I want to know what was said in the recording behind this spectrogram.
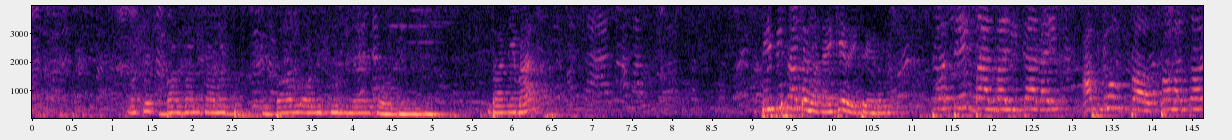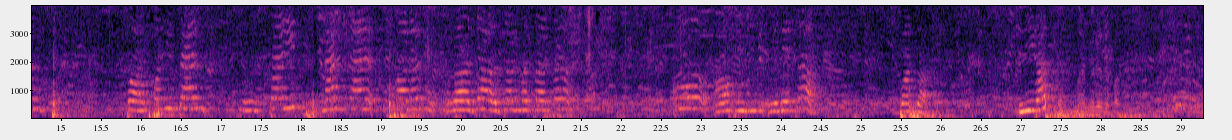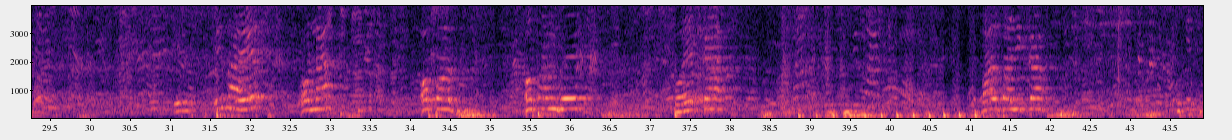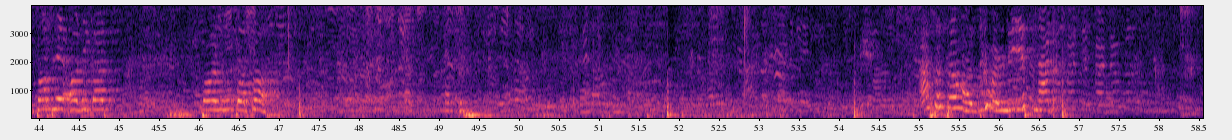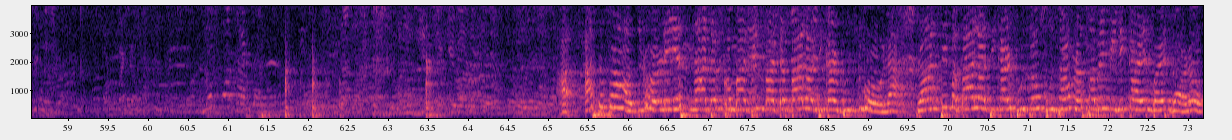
प्रत्येक बालबालिकालाई बाल अनुकूल न्यायको हक धन्यवाद। पिपिसाको भनाइ के रहेछ हेरौँ प्रत्येक बालबालिकालाई आफ्नो पहिचान पहिचान सहित नामकरण र ज- जन्मदर्ताको हक हुने- हुनेछ बस। निरज? एसआइएस अना अप अपाङ्ग भएका बालबालिका सबले अधिकार पर्नुपर्छ आशा छ हजुरहरूले यस नाटक आशा हजुरहरूले यस नाटकको माध्यमबाट बाल अधिकार बुझ्नुभयो होला र अन्त्यमा बाल अधिकार बुझौँ बुझौँ र सबै मिली कार्यान्वयन गरौँ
